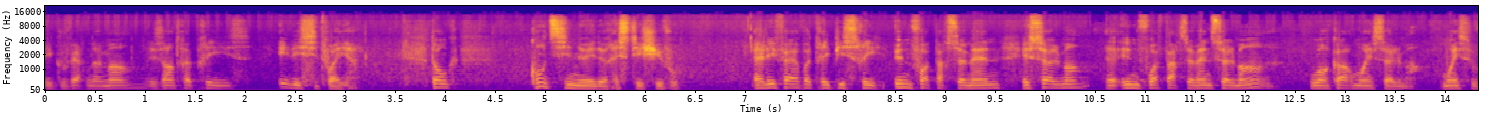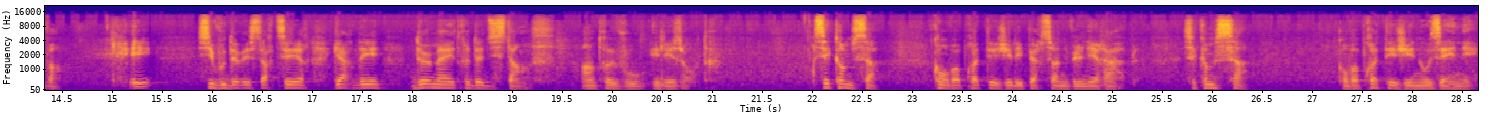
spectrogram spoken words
les gouvernements, les entreprises et les citoyens. Donc, continuez de rester chez vous. Allez faire votre épicerie une fois par semaine et seulement, euh, une fois par semaine seulement, ou encore moins seulement, moins souvent. Et si vous devez sortir, gardez deux mètres de distance entre vous et les autres. C'est comme ça qu'on va protéger les personnes vulnérables. C'est comme ça qu'on va protéger nos aînés.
